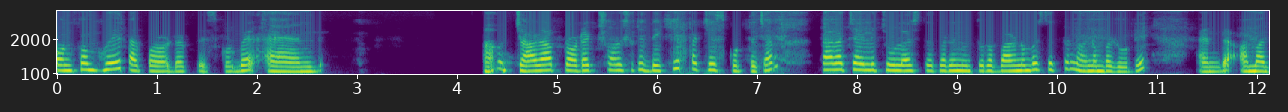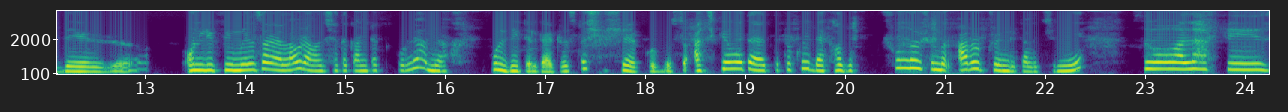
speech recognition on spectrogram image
কনফার্ম হয়ে তারপর অর্ডার প্লেস করবে। অ্যান্ড যারা প্রোডাক্ট সরাসরি দেখে পারচেস করতে চান, তারা চাইলে চলে আসতে পারেন উত্তরা বারো নম্বর সেক্টর নয় নম্বর রোডে অ্যান্ড আমাদের অনলি ফিমেলস আর অ্যালাউড আমাদের সাথে কন্ট্যাক্ট করলে আমরা ফুল ডিটেলড অ্যাড্রেসটা শেয়ার করব। সো আজকের মতো এতটুকুই, দেখা হবে সুন্দর সুন্দর আরও ট্রেন্ডি কালেকশন নিয়ে। সো আল্লাহ হাফিজ।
